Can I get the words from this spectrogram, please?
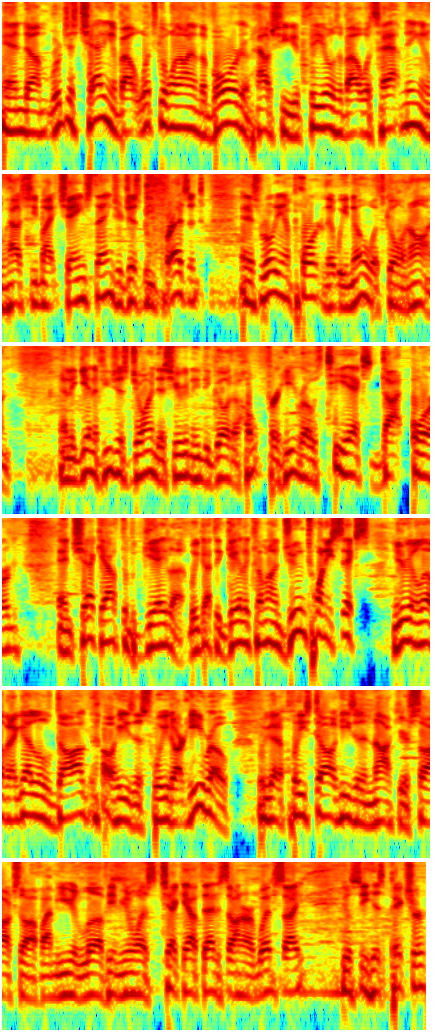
and um, we're just chatting about what's going on on the board and how she feels about what's happening and how she might change things or just be present. And it's really important that we know what's going on. And again, if you just joined us, you're going to need to go to hopeforheroestx.org and check out the gala. We got the gala coming on June 26th. You're going to love it. I got a little dog. Oh, he's a sweetheart hero. We got a police dog. He's going to knock your socks off. I mean, you love him. You want to check out that? It's on our website. You'll see his picture.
